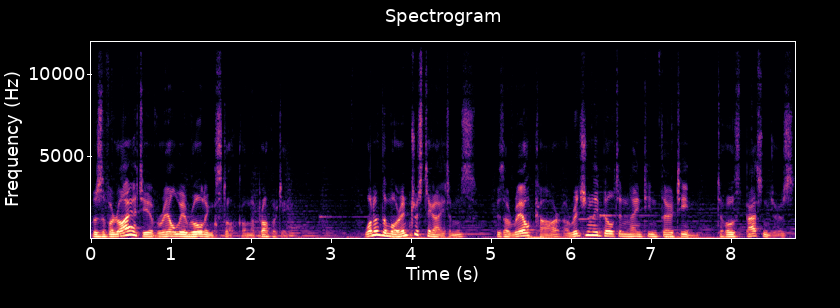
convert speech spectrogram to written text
There's a variety of railway rolling stock on the property. One of the more interesting items is a rail car originally built in 1913 to host passengers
